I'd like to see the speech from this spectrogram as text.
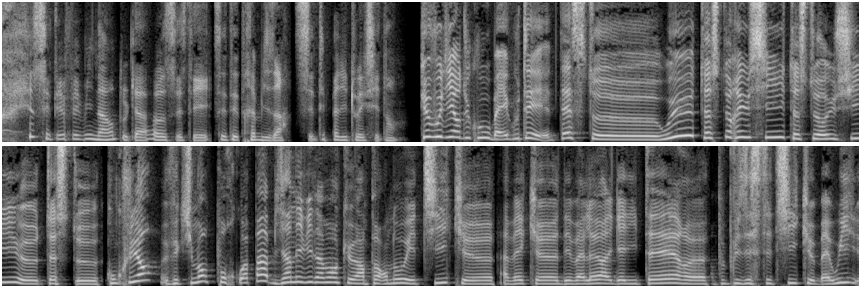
c'était féminin en tout cas. Euh, C'était très bizarre. C'était pas du tout excitant. Que vous dire du coup? Bah écoutez, test, euh, oui, test réussi, test réussi, euh, test euh, concluant. Effectivement, pourquoi pas? Bien évidemment qu'un porno éthique avec des valeurs égalitaires, un peu plus esthétiques, bah oui,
